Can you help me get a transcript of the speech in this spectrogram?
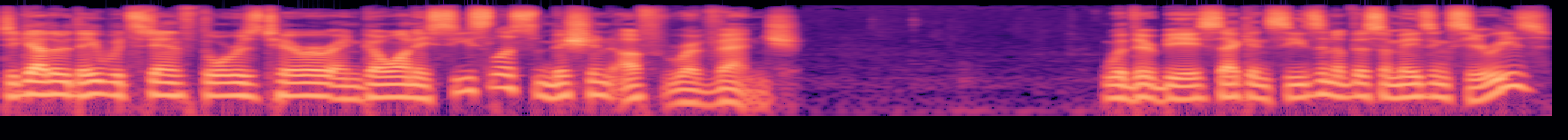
Together, they withstand Thor's terror and go on a ceaseless mission of revenge. Would there be a second season of this amazing series?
